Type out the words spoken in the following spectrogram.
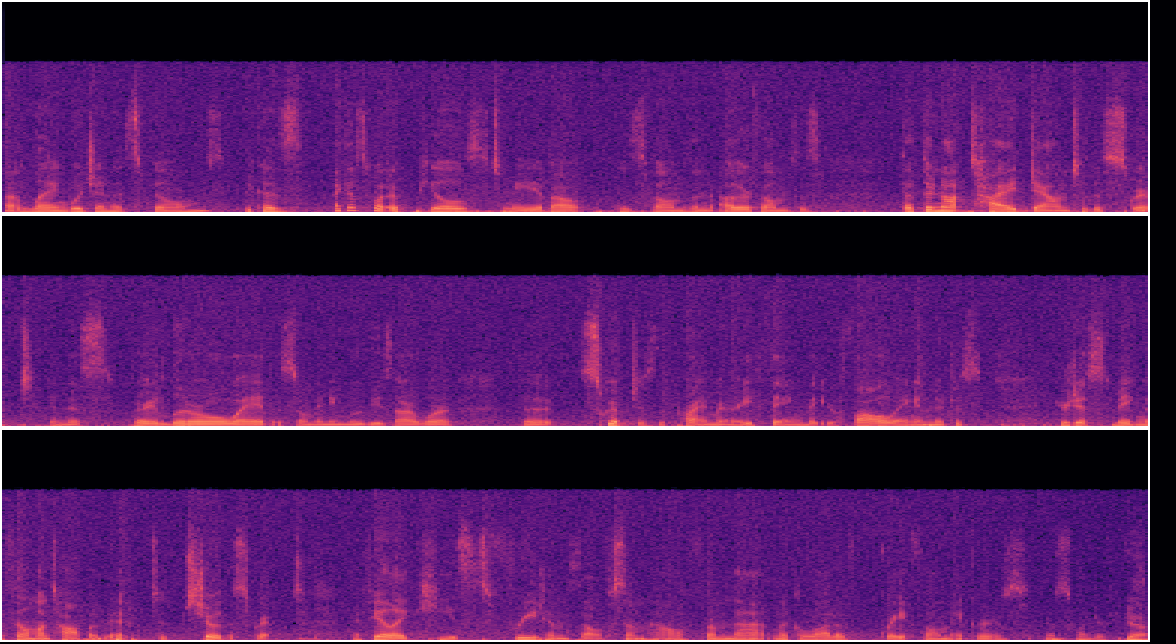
uh, language in his films, because I guess what appeals to me about his films and other films is that they're not tied down to the script in this very literal way that so many movies are, where the script is the primary thing that you're following, and they're just you're just making a film on top of it to show the script. I feel like he's freed himself somehow from that, like a lot of great filmmakers. I just wonder if you Yeah,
